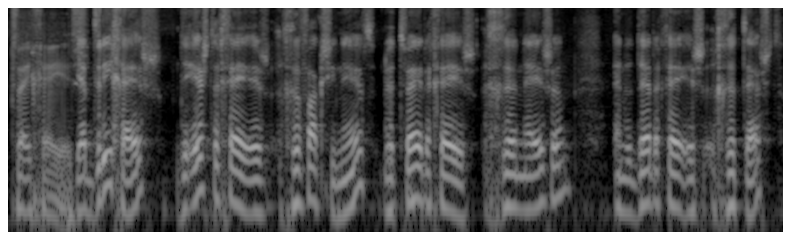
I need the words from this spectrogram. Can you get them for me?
2G is. Je hebt drie G's. De eerste G is gevaccineerd. De tweede G is genezen. En de derde G is getest.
